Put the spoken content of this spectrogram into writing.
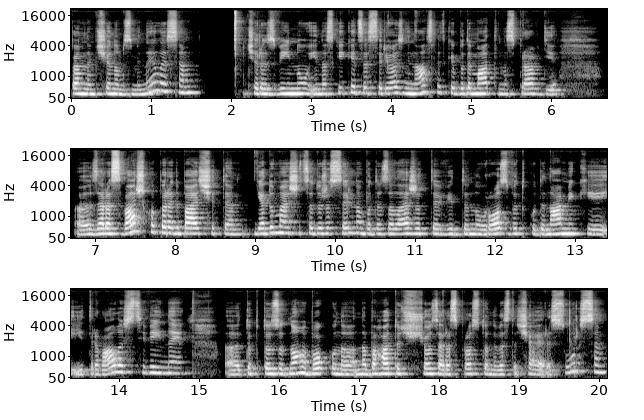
певним чином змінилися через війну, і наскільки це серйозні наслідки буде мати насправді. Е, зараз важко передбачити. Я думаю, що це дуже сильно буде залежати від ну, розвитку, динаміки і тривалості війни. Е, тобто, з одного боку, на багато що зараз просто не вистачає ресурсів,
